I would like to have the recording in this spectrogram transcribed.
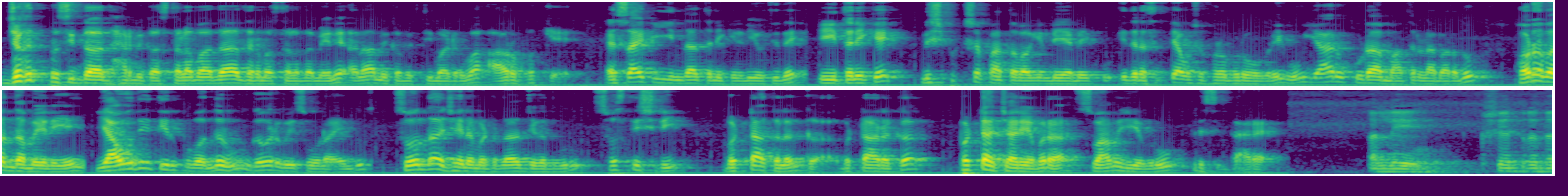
ಜಗತ್ ಪ್ರಸಿದ್ಧ ಧಾರ್ಮಿಕ ಸ್ಥಳವಾದ ಧರ್ಮಸ್ಥಳದ ಮೇಲೆ ಅನಾಮಿಕ ವ್ಯಕ್ತಿ ಮಾಡಿರುವ ಆರೋಪಕ್ಕೆ ಎಸ್ಐಟಿಯಿಂದ ತನಿಖೆ ನಡೆಯುತ್ತಿದೆ. ಈ ತನಿಖೆ ನಿಷ್ಪಕ್ಷಪಾತವಾಗಿ ನಡೆಯಬೇಕು. ಇದರ ಸತ್ಯಾಂಶ ಹೊರಬರುವವರೆಗೂ ಯಾರು ಕೂಡ ಮಾತನಾಡಬಾರದು. ಹೊರಬಂದ ಮೇಲೆಯೇ ಯಾವುದೇ ತೀರ್ಪು ಬಂದರೂ ಗೌರವಿಸೋಣ ಎಂದು ಸೋಂದಾ ಜೈನ ಮಠದ ಜಗದ್ಗುರು ಸ್ವಸ್ತಿ ಶ್ರೀ ಭಟ್ಟಾಕಲಂಕ ಭಟ್ಟಾರಕ ಭಟ್ಟಾಚಾರ್ಯವರ ಸ್ವಾಮೀಜಿಯವರು ತಿಳಿಸಿದ್ದಾರೆ. ಅಲ್ಲಿ ಕ್ಷೇತ್ರದ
